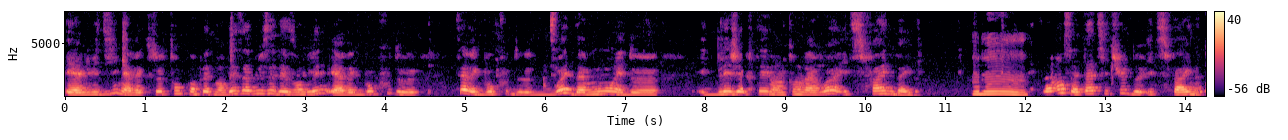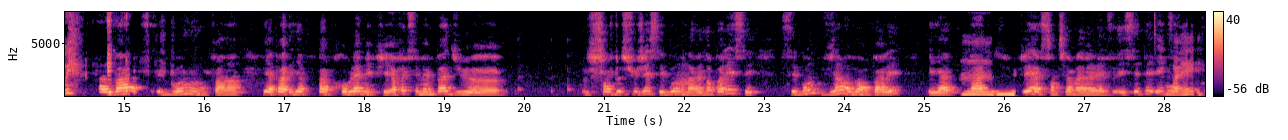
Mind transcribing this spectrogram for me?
et elle lui dit, mais avec ce ton complètement désabusé des Anglais et avec beaucoup de, tu sais, avec beaucoup de, ouais, d'amour et de, et de légèreté dans le ton de la voix, it's fine, babe. Mmh. Vraiment cette attitude de it's fine. Ça va, c'est bon. Enfin, il n'y a, pas, y a pas de problème. Et puis, en fait, c'est même pas du euh, change de sujet, c'est bon, on arrête d'en parler. C'est c'est bon, viens, on va en parler. Et il n'y a pas de mmh. sujet à se sentir mal à l'aise. Et c'était exactement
